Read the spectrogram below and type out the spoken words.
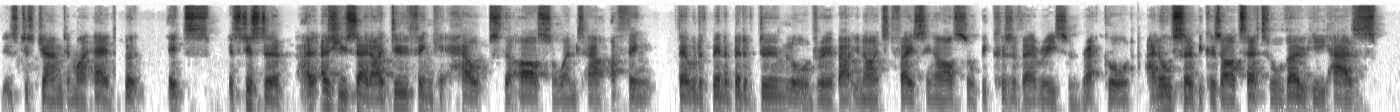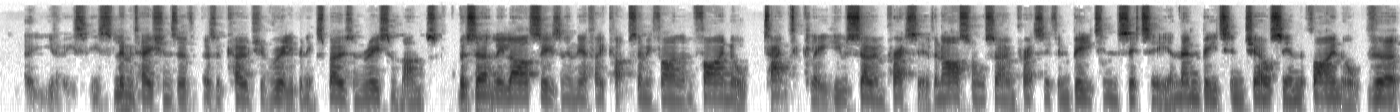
it's just jammed in my head. But it's it's just a as you said, I do think it helps that Arsenal went out. I think there would have been a bit of doom lordry about United facing Arsenal because of their recent record, and also because Arteta, although he has Uh, you know, his, his limitations of, as a coach have really been exposed in recent months. But certainly last season in the FA Cup semi-final and final, tactically he was so impressive, and Arsenal was so impressive in beating City and then beating Chelsea in the final that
